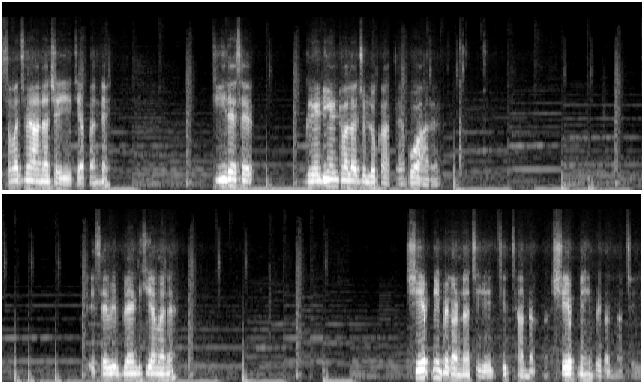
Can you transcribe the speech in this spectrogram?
समझ में आना चाहिए कि अपन ने धीरे से ग्रेडियंट वाला जो लुक आता है, वो आ रहा है। इसे भी ब्लेंड किया मैंने। शेप नहीं बिगड़ना चाहिए, एक चीज़ ध्यान रखना, शेप नहीं बिगड़ना चाहिए।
